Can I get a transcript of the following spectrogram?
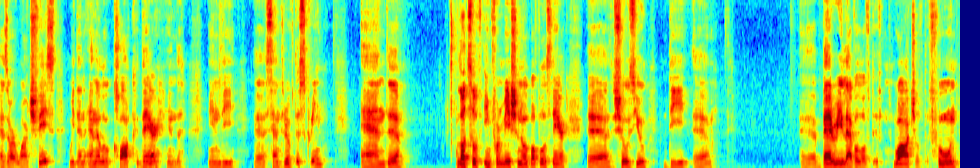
as our watch face with an analog clock there in the in the uh, center of the screen. And uh, lots of informational bubbles there uh, shows you the uh, battery level of the watch of the phone.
